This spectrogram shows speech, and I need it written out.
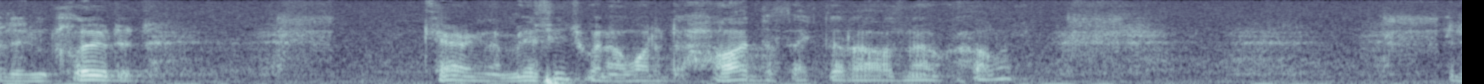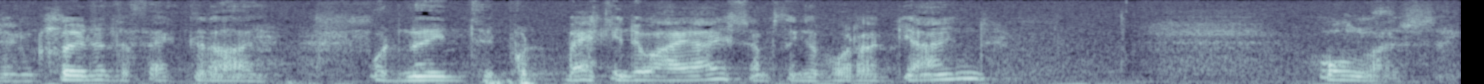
It included carrying the message when I wanted to hide the fact that I was an alcoholic. It included the fact that I would need to put back into AA something of what I'd gained. All those things.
